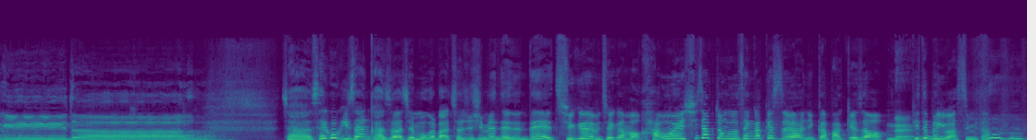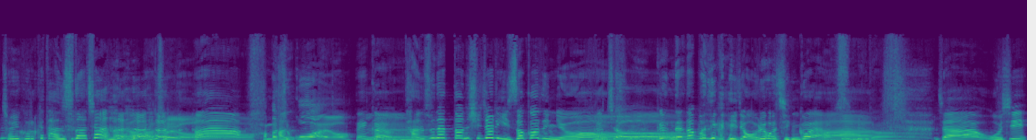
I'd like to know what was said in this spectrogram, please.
시작이다 자, 세 곡 이상 가수와 제목을 맞춰주시면 되는데, 지금 제가 뭐 가오의 시작 정도 생각했어요 하니까 밖에서 네. 피드백이 왔습니다. 저희 그렇게 단순하지 않아요? 맞아요. 아, 한 번씩 단, 꼬아요. 그러니까요. 네. 단순했던 시절이 있었거든요. 그렇죠. 그 내다 보니까 이제 어려워진 거야. 맞습니다. 자, 옷이,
